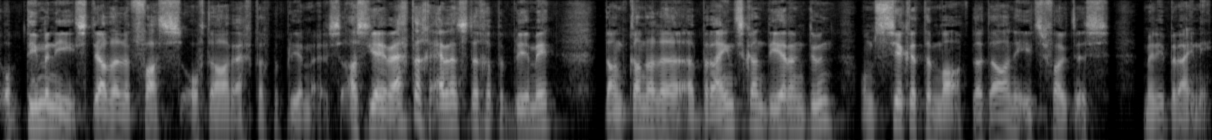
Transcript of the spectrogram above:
op dié manier stel hulle vas of daar regtig probleme is. As jy regtig ernstige probleme het, dan kan hulle 'n breinskandering doen om seker te maak dat daar nie iets fout is met die brein nie.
